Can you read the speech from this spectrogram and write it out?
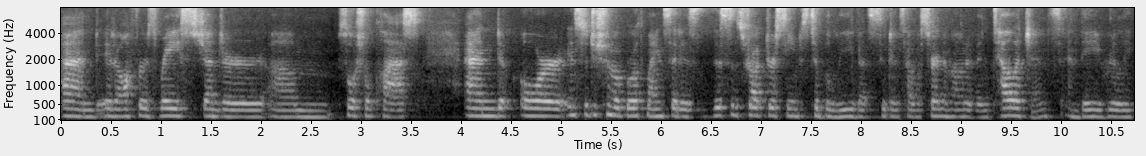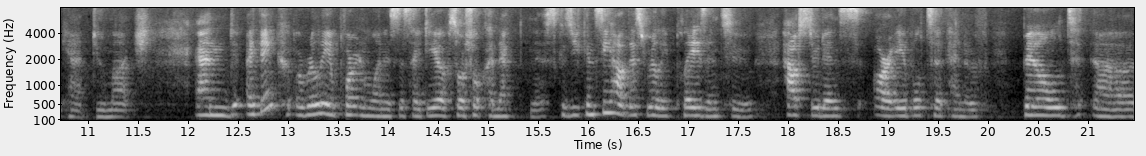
And it offers race, gender, um, social class, and or institutional growth mindset is this instructor seems to believe that students have a certain amount of intelligence and they really can't do much. And I think a really important one is this idea of social connectedness, because you can see how this really plays into how students are able to kind of build, uh,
